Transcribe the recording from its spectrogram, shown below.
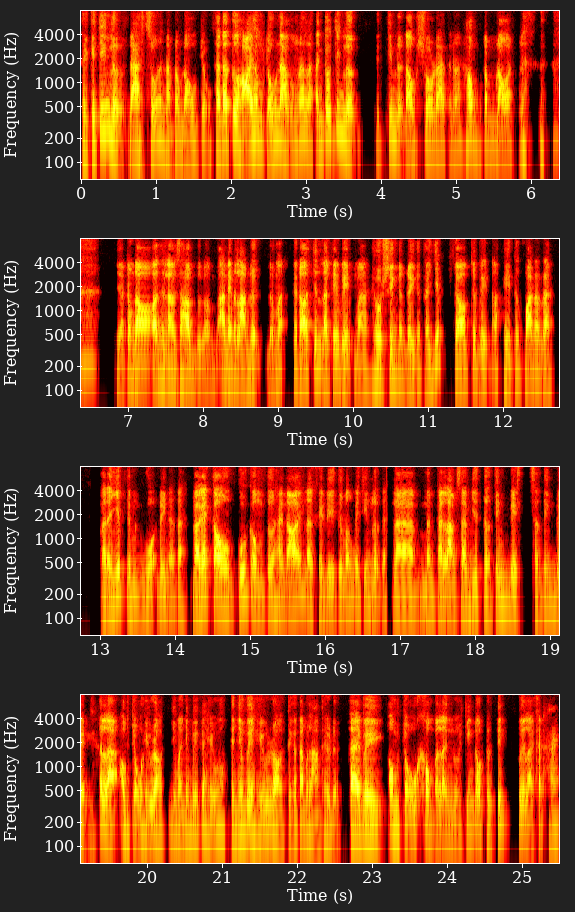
thì cái chiến lược đa số nó nằm trong đầu ông chủ. Thành ra tôi hỏi ông chủ nào cũng nói là anh có chiến lược? Thì chiến lược đâu? Show ra thì nói không trong đầu anh. và trong đó thì làm sao anh em mới làm được đúng không ạ? Thì đó chính là cái việc mà hosting country người ta giúp cho cái việc nó hiện thực hóa nó ra và để giúp cho mình quật đi nó ra. Và cái câu cuối cùng tôi hay nói là khi đi tư vấn về chiến lược ấy, là mình phải làm sao dịch từ tiếng việt sang tiếng việt. Tức là ông chủ hiểu rồi nhưng mà nhân viên có hiểu không? Thì nhân viên hiểu rồi thì người ta mới làm theo được. Tại vì ông chủ không phải là người chiến đấu trực tiếp với lại khách hàng.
